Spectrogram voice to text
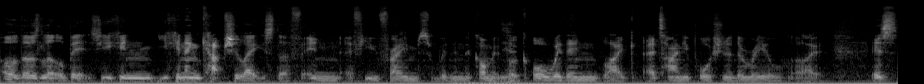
all those little bits. You can you can encapsulate stuff in a few frames within the comic Yeah. book or within like a tiny portion of the reel. Like it's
